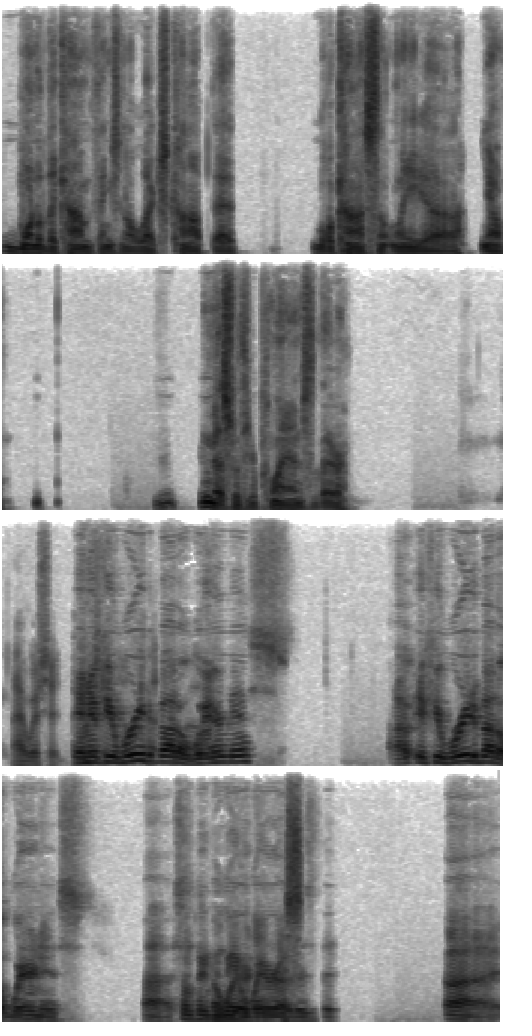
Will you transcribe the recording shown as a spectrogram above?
one of the common things in a Lex comp that will constantly, uh, you know, mess with your plans there. I wish it. I And wish if you're worried about awareness, uh, if you're worried about awareness, uh, something to be Awareness. aware of is that uh,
